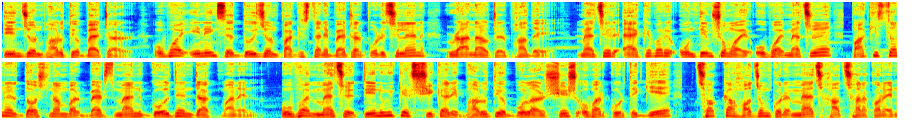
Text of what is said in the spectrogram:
তিনজন ভারতীয় ব্যাটার। উভয় ইনিংসে দুইজন পাকিস্তানি ব্যাটার পড়েছিলেন রান আউটের ফাঁদে। ম্যাচের একেবারে অন্তিম সময় উভয় ম্যাচে পাকিস্তানের দশ নম্বর ব্যাটসম্যান গোল্ডেন ডাক মারেন। উভয় ম্যাচে তিন উইকেট শিকারী ভারতীয় বোলার শেষ ওভার করতে গিয়ে ছক্কা হজম করে ম্যাচ হাতছাড়া করেন।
